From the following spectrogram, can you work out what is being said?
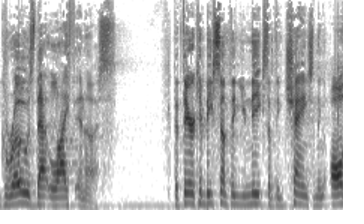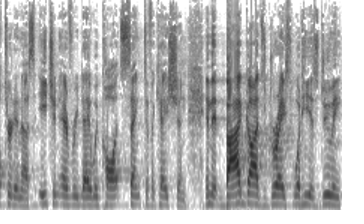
grows that life in us. That there can be something unique, something changed, something altered in us each and every day. We call it sanctification. And that by God's grace, what He is doing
